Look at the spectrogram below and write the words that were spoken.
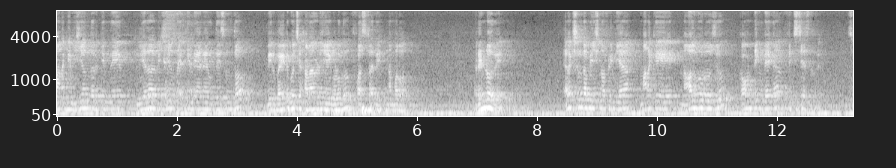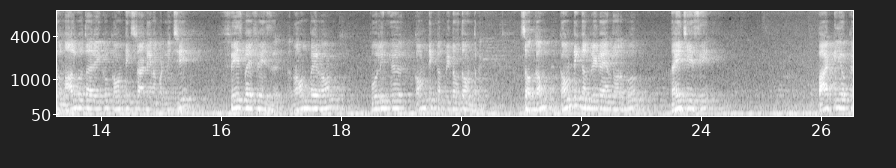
మనకి విజయం దొరికింది లేదా విజయం దక్కింది అనే ఉద్దేశంతో మీరు బయటకు వచ్చి హడావిడి చేయకూడదు. ఫస్ట్ అది నెంబర్ వన్ రెండోది ఎలక్షన్ కమిషన్ ఆఫ్ ఇండియా మనకి నాలుగో రోజు కౌంటింగ్ డేగా ఫిక్స్ చేసింది సో నాలుగో తారీఖు కౌంటింగ్ స్టార్ట్ అయినప్పటి నుంచి phase by phase round by round polling counting complete అవుతూ ఉంటుంది. సో కౌ కౌంటింగ్ కంప్లీట్ అయ్యేంత వరకు దయచేసి పార్టీ యొక్క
